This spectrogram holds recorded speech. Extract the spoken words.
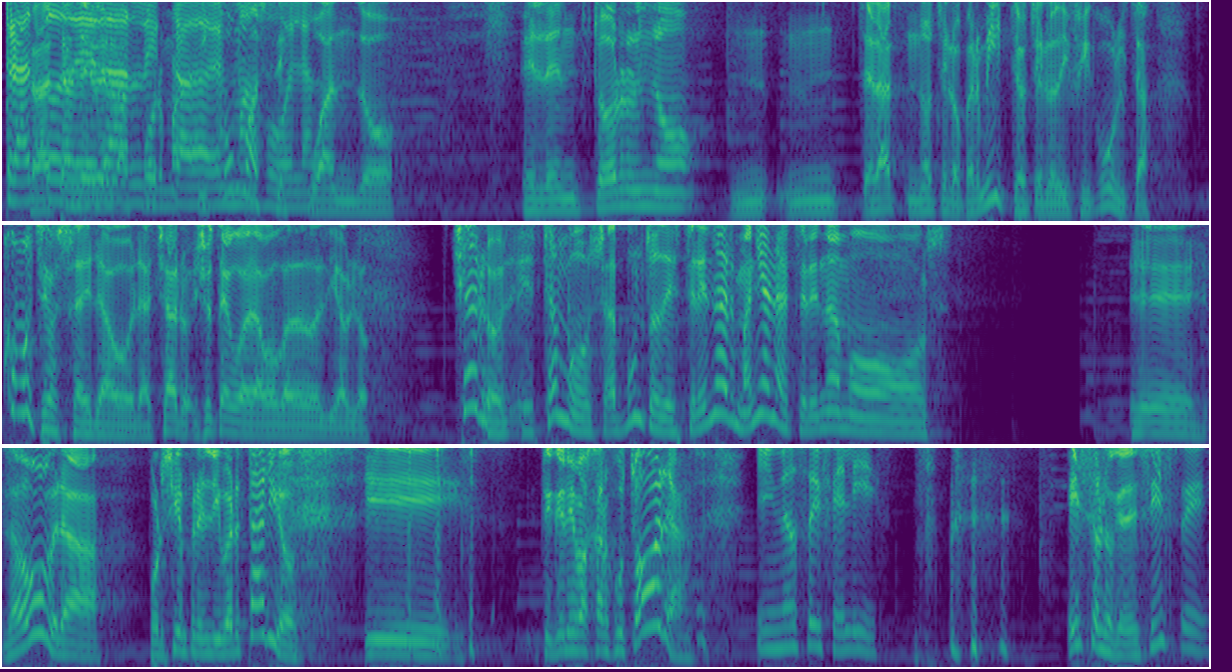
Trato tratás de, de, ver la forma. cada ¿Y vez cómo más haces bola. cuando el entorno no te lo permite o te lo dificulta? ¿Cómo te vas a ir ahora, Charo? Yo te hago el abogado del diablo. Charo, estamos a punto de estrenar. Mañana estrenamos eh, la obra Por siempre libertario. Y te querés bajar justo ahora. Y no soy feliz. ¿Eso es lo que decís? Sí.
